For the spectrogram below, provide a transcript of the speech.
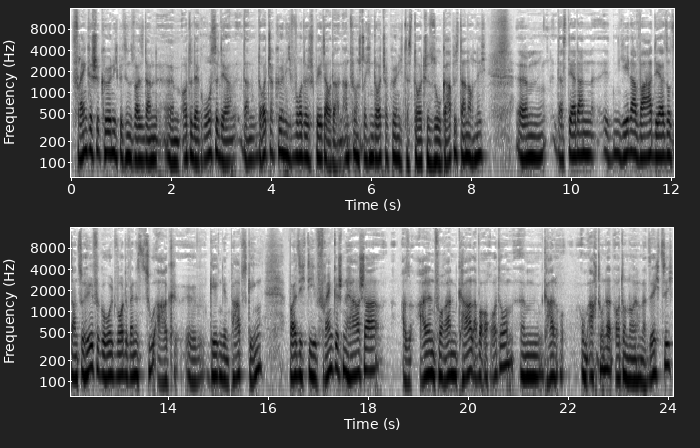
fränkische König, beziehungsweise dann ähm, Otto der Große, der dann deutscher König wurde später, oder in Anführungsstrichen deutscher König, das Deutsche so gab es da noch nicht, ähm, dass der dann jener war, der sozusagen zu Hilfe geholt wurde, wenn es zu arg äh, gegen den Papst ging, weil sich die fränkischen Herrscher also allen voran Karl, aber auch Otto. Ähm, Karl um 800, Otto 960,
